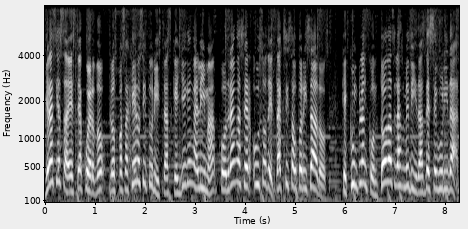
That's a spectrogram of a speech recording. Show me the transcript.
Gracias a este acuerdo, los pasajeros y turistas que lleguen a Lima podrán hacer uso de taxis autorizados que cumplan con todas las medidas de seguridad.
